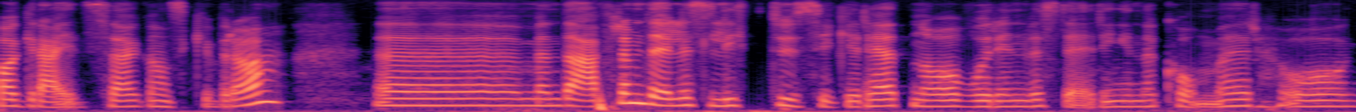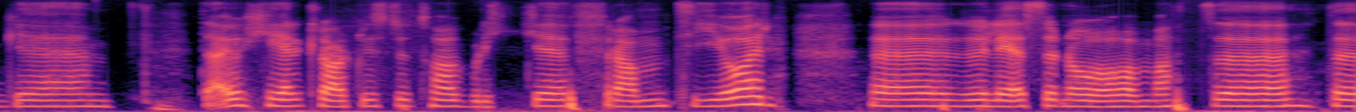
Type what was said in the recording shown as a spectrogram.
har greid seg ganske bra. Uh, men det er fremdeles litt usikkerhet nå hvor investeringene kommer. Og uh, det er jo helt klart, hvis du tar blikket fram ti år Du leser nå om at det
